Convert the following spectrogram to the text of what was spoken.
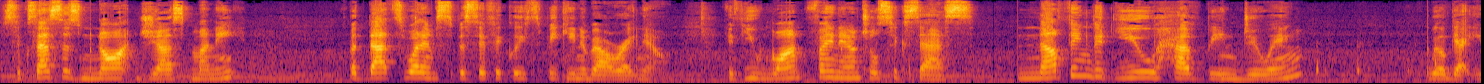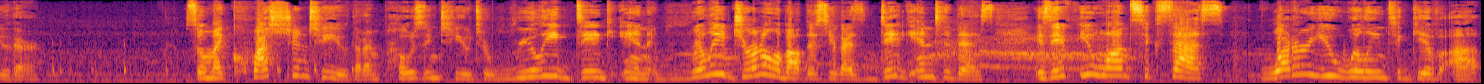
Success is not just money, but that's what I'm specifically speaking about right now. If you want financial success, nothing that you have been doing will get you there. So, my question to you that I'm posing to you to really dig in, really journal about this, you guys, dig into this, is if you want success, what are you willing to give up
